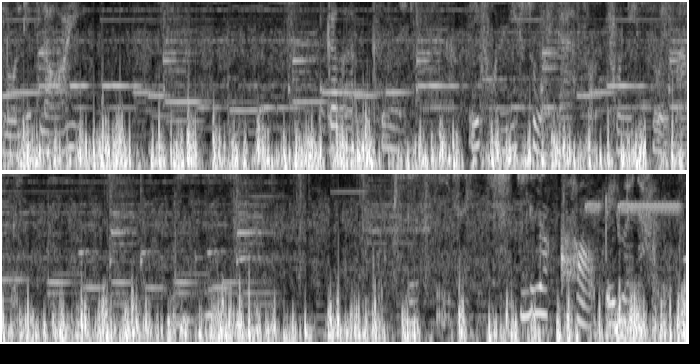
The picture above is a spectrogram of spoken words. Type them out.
โหลดเรียบร้อยก็แบบขึ้นเลยไอ้ฟอนต์นี้สวยนะสอนฟอนต์นี้สวยมากเลยเลือกสีได้เลือกขอบได้ด้วยนะคะ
